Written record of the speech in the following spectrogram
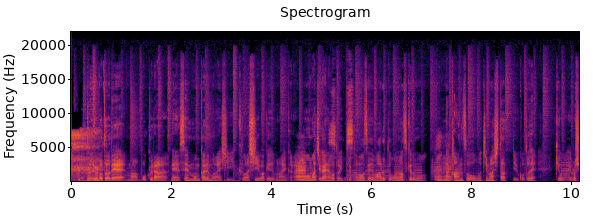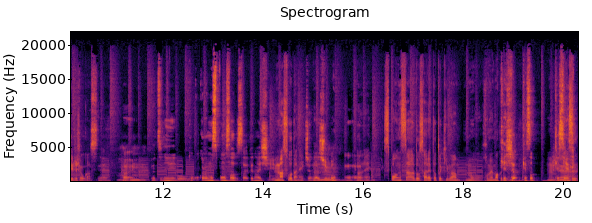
ということで、まあ僕らね、専門家でもないし、詳しいわけでもないから、うん大間違いなことを言ってる可能性もあると思いますけども、うんこんな感想を持ちましたっていうことで、今日はよろしいでしょか？そううで。すね。はい。うん別に、どこからもスポンサードされてないし、まあそうだねう。ちのラジオ。うんうんそうだね。スポンサードされた時は、もう褒めまくる、消しよう、消そう。うん消そう消す。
